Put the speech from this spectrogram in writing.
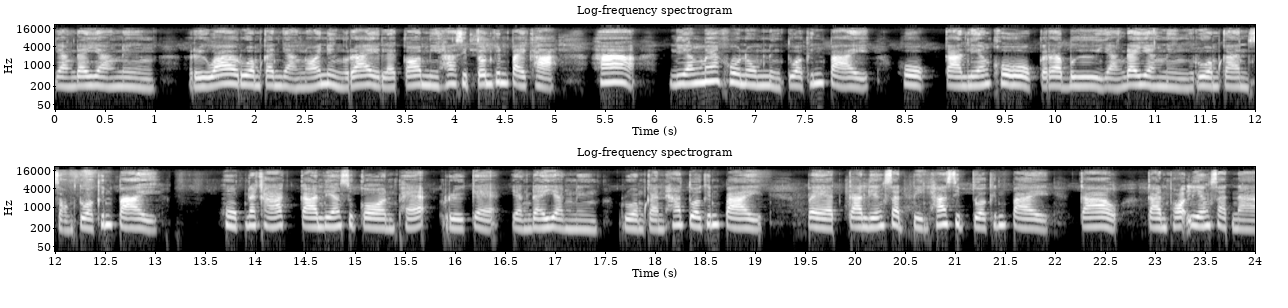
อย่างใดอย่างหนึ่งหรือว่ารวมกันอย่างน้อย 1 ไร่ และก็มี 50 ต้นขึ้นไปค่ะ 5. เลี้ยงแม่โคนม 1 ตัวขึ้นไป 6. การเลี้ยงโคกระบืออย่างใดอย่างหนึ่ง รวมกัน 2 ตัวขึ้นไป 6. นะคะ การเลี้ยงสุกรแพะหรือแกะอย่างใดอย่างหนึ่ง รวมกัน 5 ตัวขึ้นไป 8. การเลี้ยงสัตว์ปีก 50 ตัวขึ้นไป 9. การเพาะเลี้ยงสัตว์น้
